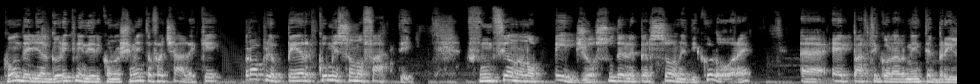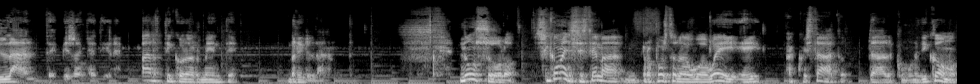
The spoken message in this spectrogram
con degli algoritmi di riconoscimento facciale che proprio per come sono fatti funzionano peggio su delle persone di colore eh, è particolarmente brillante, bisogna dire, particolarmente brillante. Non solo, siccome il sistema proposto da Huawei e acquistato dal comune di Como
